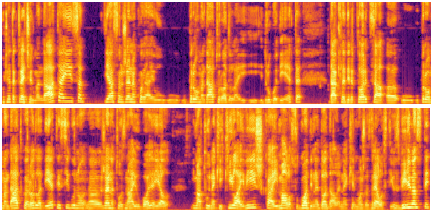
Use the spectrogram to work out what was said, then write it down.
početak trećeg mandata i sad ja sam žena koja je u, u, u prvom mandatu rodila i, i, i drugo dijete. Dakle, direktorica uh, u, u prvom mandatu koja je rodila dijete i sigurno uh, žene to znaju bolje, jel? Ima tu nekih kila i viška i malo su godine dodale neke možda zrelosti i ozbiljnosti,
